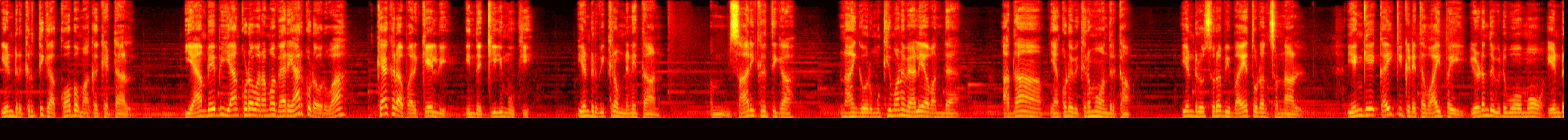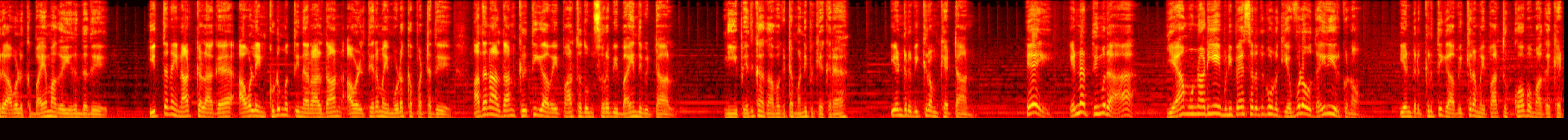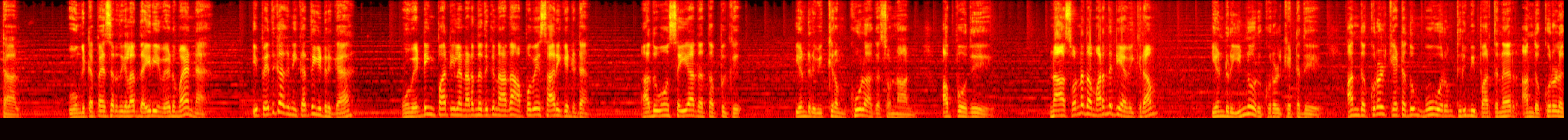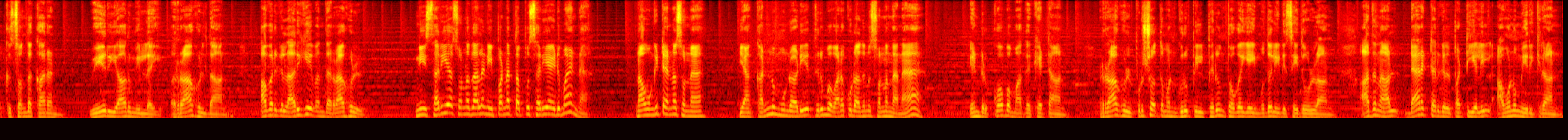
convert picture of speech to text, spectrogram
என்று கிருத்திகா கோபமாக கேட்டாள். என் பேபி ஏன் கூட வராம வேற யார் கூட வருவா? கேக்குறா பாரு கேள்வி இந்த கிளிமூக்கி என்று விக்ரம் நினைத்தான். சாரி கிருத்திகா நான் இங்க ஒரு முக்கியமான வேலையா வந்தேன். அதான் என் கூட விக்ரமும் வந்திருக்கான் என்று சுரபி பயத்துடன் சொன்னாள். எங்கே கைக்கு கிடைத்த வாய்ப்பை இழந்து விடுவோமோ என்று அவளுக்கு பயமாக இருந்தது. இத்தனை நாட்களாக அவளின் குடும்பத்தினரால் தான் அவள் திறமை முடக்கப்பட்டது. அதனால் தான் கிருத்திகாவை பார்த்ததும் சுரபி பயந்து விட்டாள். நீ இப்ப எதுக்காக அவகிட்ட மன்னிப்பு கேட்கிற என்று விக்ரம் கேட்டான். ஏய் என்ன திமிரா ஏன் முன்னாடியே இப்படி பேசுறதுக்கு உனக்கு எவ்வளவு தைரியம் இருக்கணும்? என்று கிருத்திகா விக்ரமை பார்த்து கோபமாக கேட்டாள். உன்கிட்ட பேசுறதுக்கெல்லாம் தைரியம் வேணுமா என்ன? இப்ப எதுக்காக நீ கத்துக்கிட்டு இருக்க? உன் வெட்டிங் பார்ட்டியில் நடந்ததுக்கு நான் தான் அப்போவே சாரி கேட்டுட்டேன். அதுவும் செய்யாத தப்புக்கு என்று விக்ரம் கூலாக சொன்னான். அப்போது நான் சொன்னதை மறந்துட்டியா விக்ரம்? என்று இன்னொரு குரல் கேட்டது. அந்த குரல் கேட்டதும் மூவரும் திரும்பி பார்த்தனர். அந்த குரலுக்கு சொந்தக்காரன் வேறு யாரும் இல்லை ராகுல் தான். அவர்கள் அருகே வந்த ராகுல் நீ சரியா சொன்னதால நீ பண்ண தப்பு சரியாயிடுமா என்ன? நான் உங்ககிட்ட என்ன சொன்னேன்? என் கண்ணு முன்னாடியே திரும்ப வரக்கூடாதுன்னு சொன்னேன் தானே? என்று கோபமாக கேட்டான். ராகுல் புருஷோத்தமன் குரூப்பில் பெரும் தொகையை முதலீடு செய்துள்ளான். அதனால் டைரக்டர்கள் பட்டியலில் அவனும் இருக்கிறான்.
